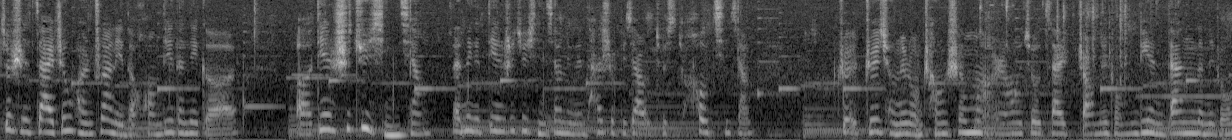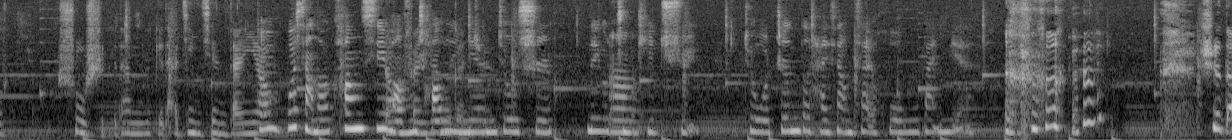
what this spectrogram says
就是在《甄嬛传》里的皇帝的那个呃电视剧形象，在那个电视剧形象里面，他是比较就是后期想追追求那种长生嘛，然后就在找那种炼丹的那种术士给他们给他进献丹药。我想到《康熙王朝》里面就是那个主题曲，就我真的还想再活五百年。是的，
